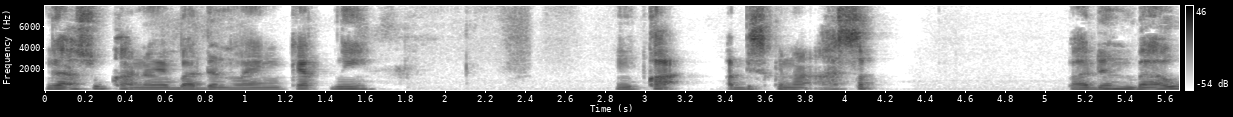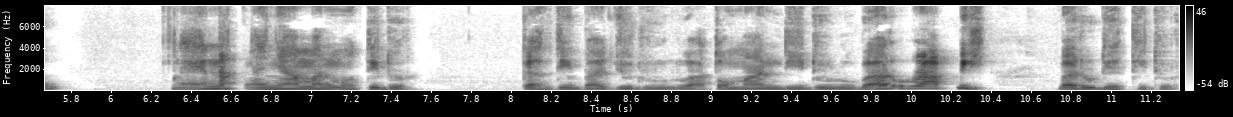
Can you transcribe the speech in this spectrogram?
Nggak suka namanya badan lengket nih. Muka habis kena asap. Badan bau. Nggak enak, nggak nyaman mau tidur. Ganti baju dulu atau mandi dulu. Baru rapih, baru dia tidur.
